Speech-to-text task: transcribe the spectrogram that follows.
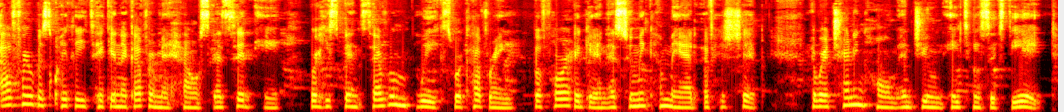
Alfred was quickly taken to Government House at Sydney, where he spent several weeks recovering before again assuming command of his ship and returning home in June 1868.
